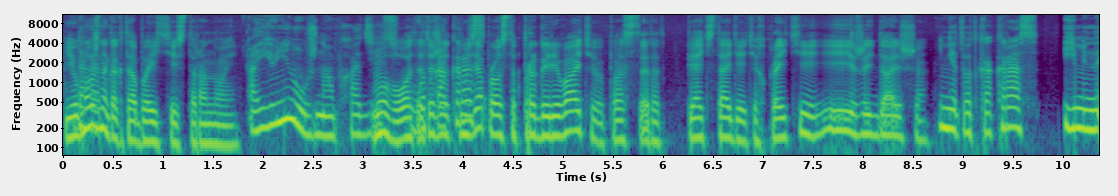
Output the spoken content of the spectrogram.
ее да. можно как-то обойти стороной? А ее не нужно обходить. Ну вот, это же раз- нельзя просто прогоревать, просто этот пять стадий этих пройти и жить дальше. Нет, вот как раз именно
